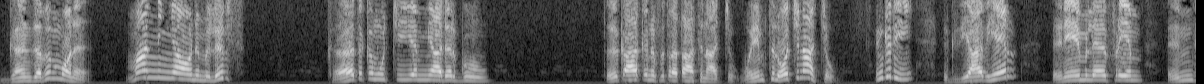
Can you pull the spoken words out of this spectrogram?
ገንዘብም ሆነ ማንኛውንም ልብስ ከጥቅም ውጪ የሚያደርጉ ጥቃቅን ፍጥረታት ናቸው ወይም ትሎች ናቸው። እንግዲህ እግዚአብሔር እኔም ለኤፍሬም እንደ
